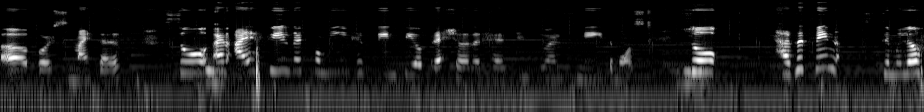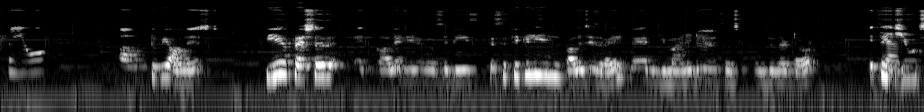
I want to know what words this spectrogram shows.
uh, person myself. So mm. and i feel that for me it has been peer pressure that has influenced me the most. Mm. so has it been similar for you? Uh, to be honest peer pressure in college universities, specifically in colleges, right, where humanities and social sciences are taught, it's yeah. a huge.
